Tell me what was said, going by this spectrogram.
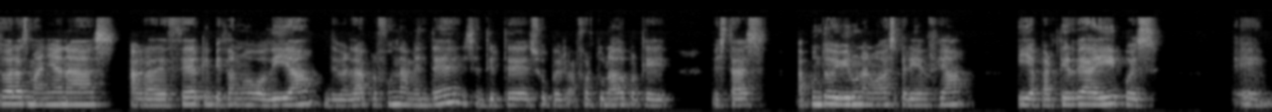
todas las mañanas agradecer que empieza un nuevo día, de verdad, profundamente, sentirte súper afortunado porque estás a punto de vivir una nueva experiencia y a partir de ahí, pues, eh,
